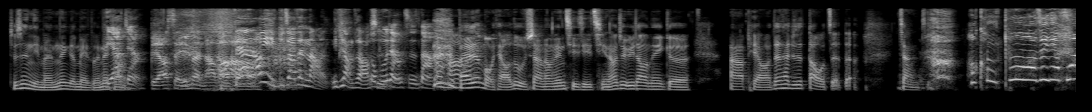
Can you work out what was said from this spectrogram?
就是你们那个美伦那条不要，讲，不要谁们好不好等一？下，然后你不知道在哪，你不想知道？我不想知道。好。反正是某条路上，然后跟骑骑骑，然后就遇到那个阿飘，但他就是倒着的这样子。好恐怖哦！这一点不好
